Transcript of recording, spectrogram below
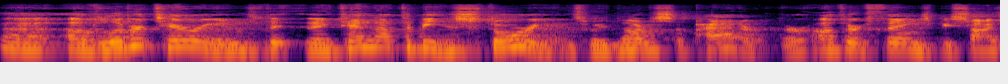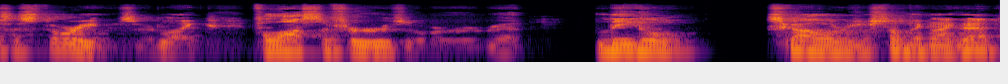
uh, of libertarians. They, they tend not to be historians. We've noticed a pattern. There are other things besides historians, or like philosophers or uh, legal scholars or something like that,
